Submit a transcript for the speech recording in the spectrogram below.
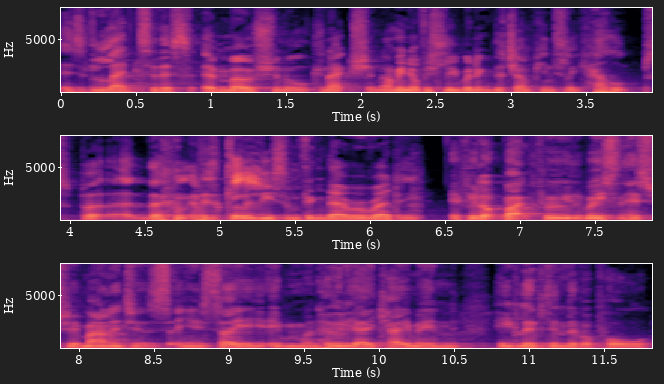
has led to this emotional connection? I mean, obviously, winning the Champions League helps, but uh, there was clearly something there already. if you look back through the recent history of managers and you say even when Houllier came in, he lived in Liverpool,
